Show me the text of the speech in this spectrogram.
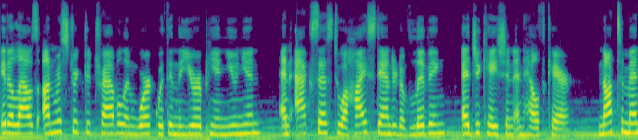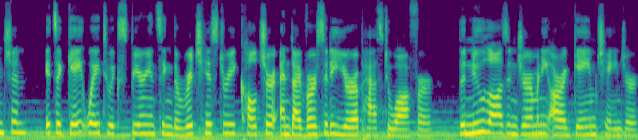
It allows unrestricted travel and work within the European Union and access to a high standard of living, education and healthcare. Not to mention, it's a gateway to experiencing the rich history, culture, and diversity Europe has to offer. The new laws in Germany are a game changer,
